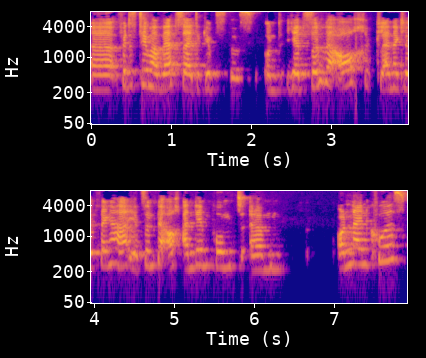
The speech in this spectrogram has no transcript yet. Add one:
Äh, für das Thema Webseite gibt es das. Und jetzt sind wir auch, kleiner Cliffhanger, jetzt sind wir auch an dem Punkt ähm, Online-Kurs.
